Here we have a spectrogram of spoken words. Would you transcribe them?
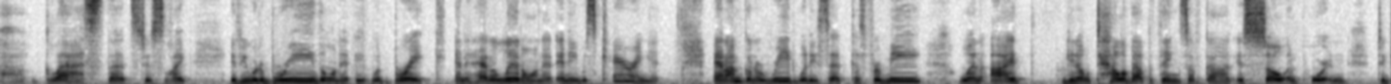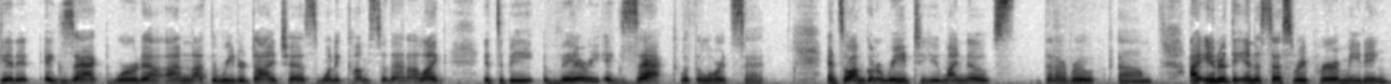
uh, glass that's just like if you were to breathe on it, it would break. And it had a lid on it, and he was carrying it. And I'm going to read what he said, because for me, when I you know, tell about the things of God is so important to get it exact word out. I'm not the reader digest when it comes to that. I like it to be very exact what the Lord said. And so I'm going to read to you my notes that I wrote. Um, I entered the intercessory prayer meeting,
